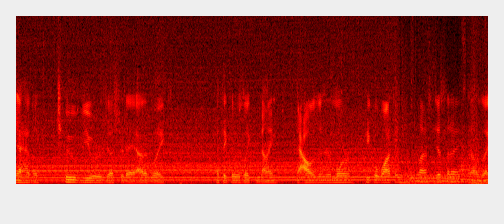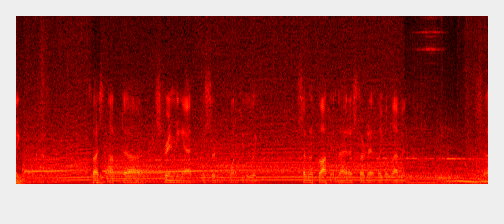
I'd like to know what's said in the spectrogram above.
Yeah, I had like two viewers yesterday out of like, I think there was like 9,000 or more people watching last yesterday. And I was like, so I stopped uh, streaming at a certain point. It was like 7 o'clock at night. I started at like 11. So,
